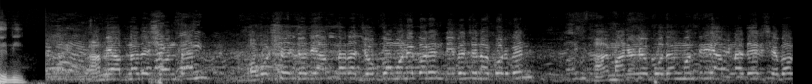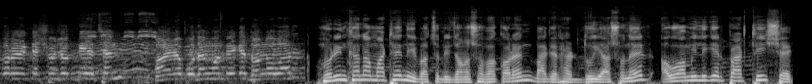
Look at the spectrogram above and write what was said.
তিনি। আমি আপনাদের সন্তান অবশ্যই যদি আপনারা যোগ্য মনে করেন বিবেচনা করবেন। আর মাননীয় প্রধানমন্ত্রী আপনাদের সেবা করার একটা সুযোগ দিয়েছেন। মাননীয় প্রধানমন্ত্রীকে ধন্যবাদ। হরিণখানা মাঠে নির্বাচনী জনসভা করেন বাগেরহাট দুই আসনের আওয়ামী লীগের প্রার্থী শেখ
